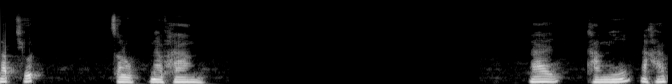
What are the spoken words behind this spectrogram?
นับชุด สรุปแนวทาง ได้ทางนี้นะครับ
